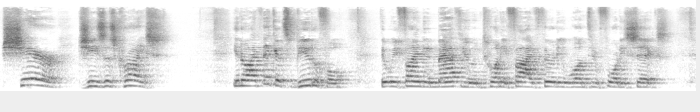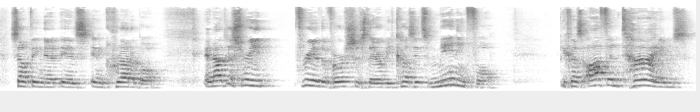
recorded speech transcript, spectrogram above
share Jesus Christ. You know, I think it's beautiful that we find in Matthew in 25, 31 through 46, something that is incredible. And I'll just read three of the verses there because it's meaningful. Because oftentimes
